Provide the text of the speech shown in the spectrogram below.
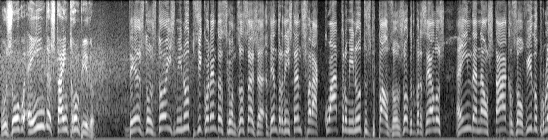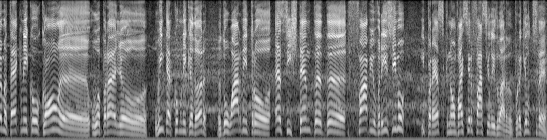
o jogo ainda está interrompido desde os 2 minutos e 40 segundos, ou seja, dentro de instantes fará 4 minutos de pausa. O jogo de Barcelos ainda não está resolvido o problema técnico com uh, o aparelho, o intercomunicador do árbitro assistente de Fábio Veríssimo. E parece que não vai ser fácil, Eduardo, por aquilo que se vê.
